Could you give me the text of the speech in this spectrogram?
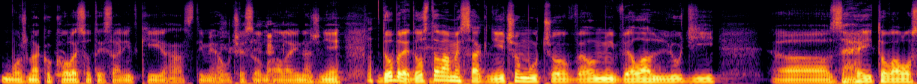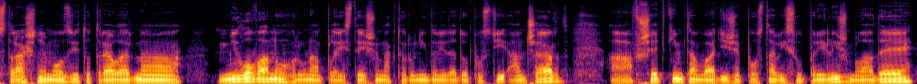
Možno ako koleso tej sanitky a s tým jeho účesom, ale ináč nie. Dobre, dostávame sa k niečomu, čo veľmi veľa ľudí uh, zhejtovalo strašne moc. Je to trailer na milovanú hru na PlayStation, na ktorú nikto nedá dopustiť, Uncharted. A všetkým tam vadí, že postavy sú príliš mladé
